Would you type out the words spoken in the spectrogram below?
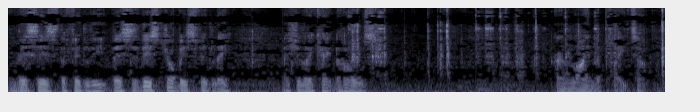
this is the fiddly, this is this job is fiddly as you locate the holes and line the plate up.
